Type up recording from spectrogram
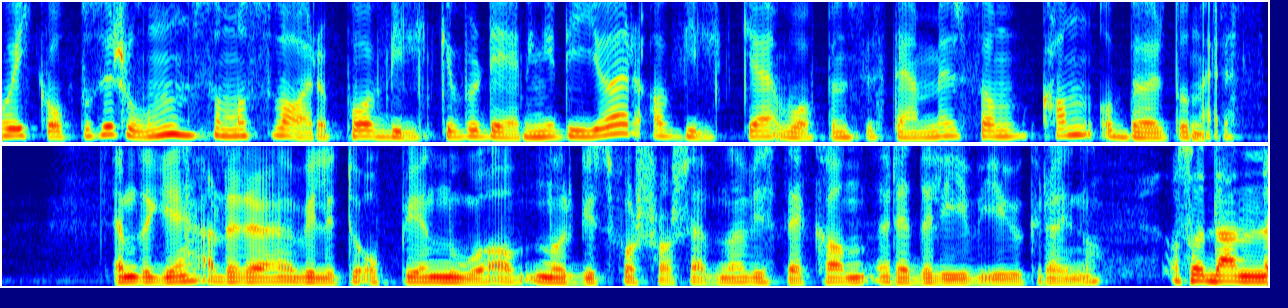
og ikke opposisjonen, som må svare på hvilke vurderinger de gjør av hvilke våpensystemer som kan og bør doneres. MDG, er dere villige til å oppgi noe av Norges forsvarsevne hvis det kan redde liv i Ukraina? Altså Den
